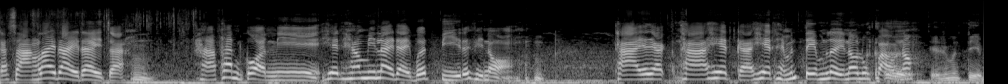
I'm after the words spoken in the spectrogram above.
ก็สร้างรายได้ได้จ้ะอืม หาพันก่อนนี่เฮ็ดให้เฮามีรายได้เบิดปีเด้อพี่น้องอืมถ้าอยากถ้าเฮ็ดก็เฮ็ดให้มันเต็มเลยเนาะลูกเป่าเนาะเออเดี๋ยวมันเต็ม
